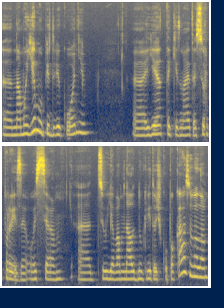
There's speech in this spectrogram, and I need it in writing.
На моєму підвіконі Е, є такі, знаєте, сюрпризи. Ось е, цю я вам на одну квіточку показувала.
